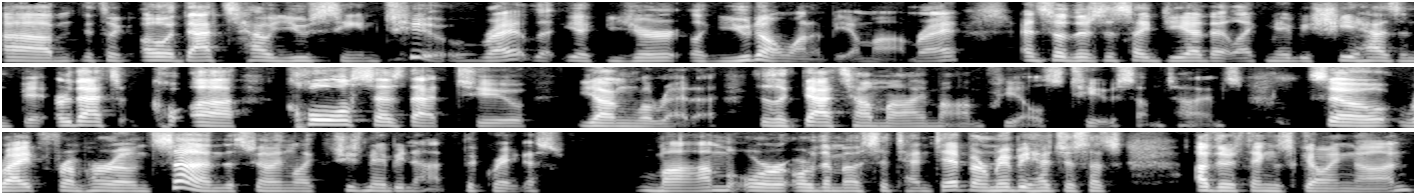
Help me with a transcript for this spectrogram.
um it's like oh that's how you seem too right? Like you're like you don't want to be a mom right? And so there's this idea that like maybe she hasn't been or that's uh cole says that to young loretta. So like that's how my mom feels too sometimes. So right from her own son this feeling like she's maybe not the greatest mom or or the most attentive or maybe has just has other things going on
